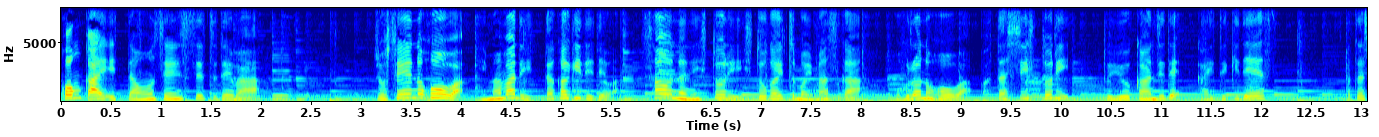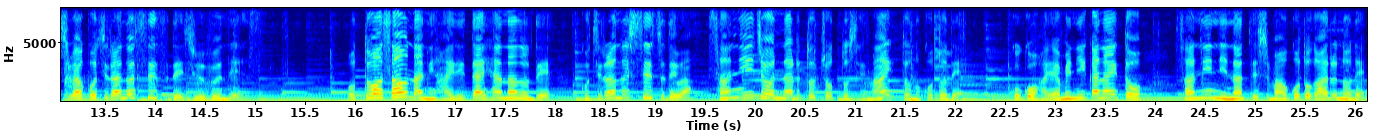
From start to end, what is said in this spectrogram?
今回行った温泉施設では女性の方は今まで行った限りではサウナに1人人がいつもいますがお風呂の方は私1人という感じで快適です。私はこちらの施設で十分です。夫はサウナに入りたい派なのでこちらの施設では3人以上になるとちょっと狭いとのことで午後早めに行かないと3人になってしまうことがあるので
